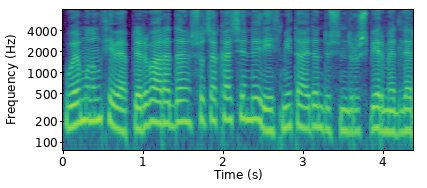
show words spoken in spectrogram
we munuň sebäpleri barada şu çaka çenli resmi taýdan düşündiriş bermediler.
